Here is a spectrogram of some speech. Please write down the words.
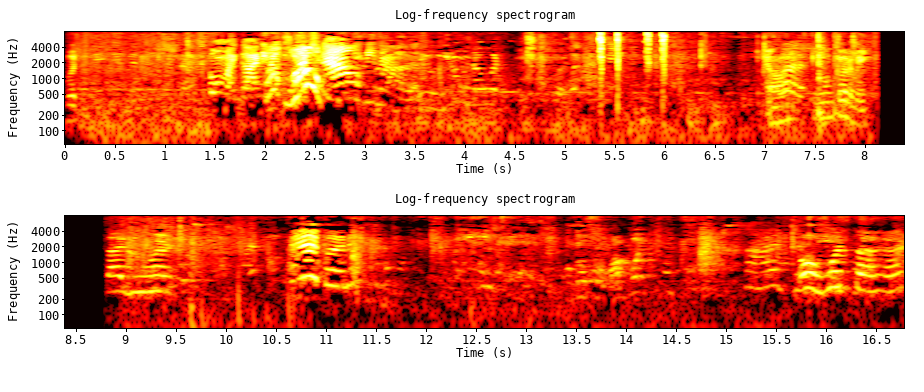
But Oh my god, you don't watch out, Nina. You, you don't know what. uh, you won't go to me. Hey, buddy. Oh, what the heck?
